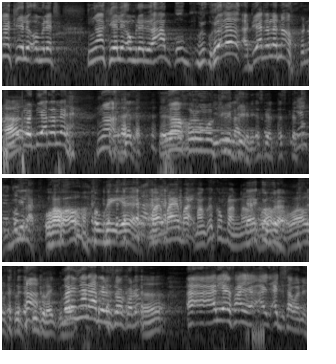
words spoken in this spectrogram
ngakele omelette. Ngakele omelette ah diatale na. No do Nga nga xoromo kii est-ce que est Waaw waaw rek. Bari nga na tele soo ko do. Ali Faye Aji Sabane.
